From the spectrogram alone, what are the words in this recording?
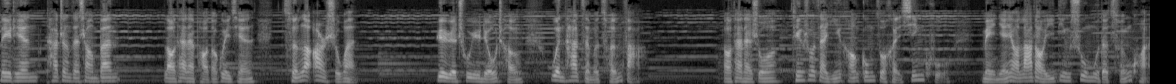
那天她正在上班，老太太跑到柜前存了二十万。月月出于流程，问他怎么存法。老太太说：“听说在银行工作很辛苦，每年要拉到一定数目的存款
